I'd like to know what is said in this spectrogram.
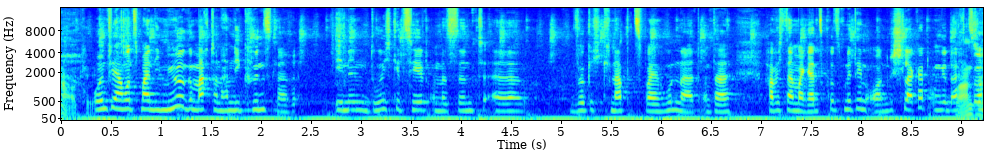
Ah, okay. Und wir haben uns mal die Mühe gemacht und haben die KünstlerInnen durchgezählt und es sind äh, wirklich knapp 200. Und da habe ich dann mal ganz kurz mit den Ohren geschlackert und gedacht, so,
